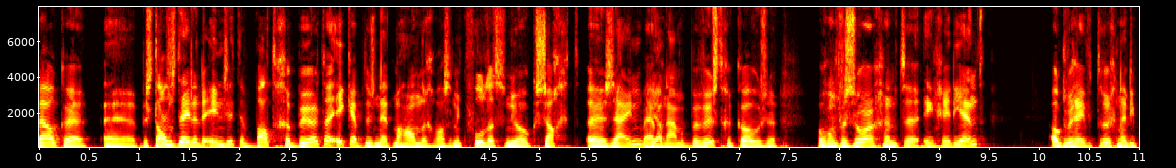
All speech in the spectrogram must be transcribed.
welke eh, bestandsdelen erin zitten, wat gebeurt er. Ik heb dus net mijn handen gewassen en ik voel dat ze nu ook zacht eh, zijn. We hebben namelijk bewust gekozen voor een verzorgend eh, ingrediënt. Ook weer even terug naar die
